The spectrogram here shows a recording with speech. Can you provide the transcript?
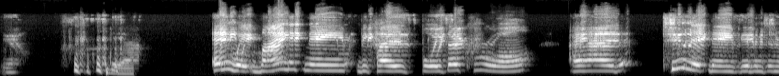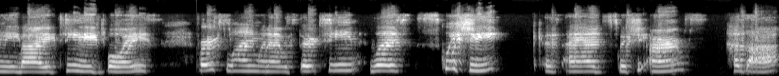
Yeah. Yeah. Anyway, my nickname, because boys are cruel, I had two nicknames given to me by teenage boys. First one, when I was 13, was Squishy, because I had squishy arms. Huzzah.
